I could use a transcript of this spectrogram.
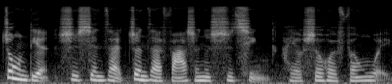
重点是现在正在发生的事情，还有社会氛围。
